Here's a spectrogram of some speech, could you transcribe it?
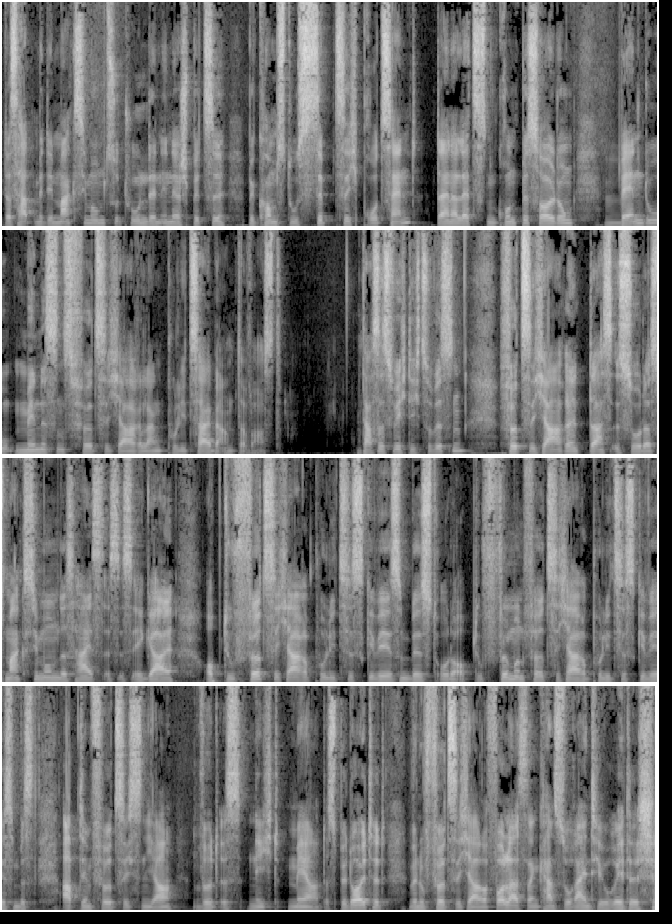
Das hat mit dem Maximum zu tun, denn in der Spitze bekommst du 70 Prozent deiner letzten Grundbesoldung, wenn du mindestens 40 Jahre lang Polizeibeamter warst. Das ist wichtig zu wissen. 40 Jahre, das ist so das Maximum. Das heißt, es ist egal, ob du 40 Jahre Polizist gewesen bist oder ob du 45 Jahre Polizist gewesen bist. Ab dem 40. Jahr wird es nicht mehr. Das bedeutet, wenn du 40 Jahre voll hast, dann kannst du rein theoretisch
